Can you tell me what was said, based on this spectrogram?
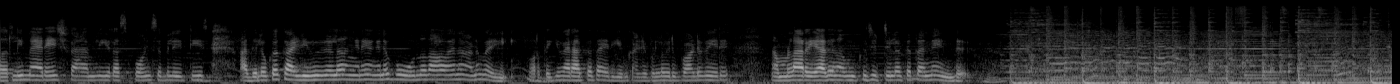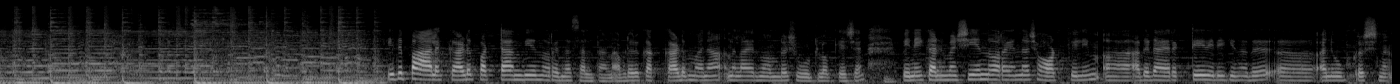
ഏർലി മാരേജ് ഫാമിലി റെസ്പോൺസിബിലിറ്റീസ് അതിലൊക്കെ കഴിവുകൾ അങ്ങനെ അങ്ങനെ പോകുന്നതാവാനാണ് വഴി. പുറത്തേക്ക് വരാത്തതായിരിക്കും. കഴിവുള്ള ഒരുപാട് പേര് നമ്മളറിയാതെ നമുക്ക് ചുറ്റിലൊക്കെ തന്നെ ഉണ്ട്. ഇത് പാലക്കാട് പട്ടാമ്പി എന്ന് പറയുന്ന സ്ഥലത്താണ്. അവിടെ ഒരു കക്കാട് മന എന്നുള്ളതായിരുന്നു നമ്മുടെ ഷൂട്ട് ലൊക്കേഷൻ പിന്നെ ഈ കൺമഷി എന്ന് പറയുന്ന ഷോർട്ട് ഫിലിം അത് ഡയറക്റ്റ് ചെയ്തിരിക്കുന്നത് അനൂപ് കൃഷ്ണൻ.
